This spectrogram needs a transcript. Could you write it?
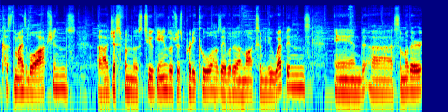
customizable options uh, just from those two games, which was pretty cool. I was able to unlock some new weapons and uh, some other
